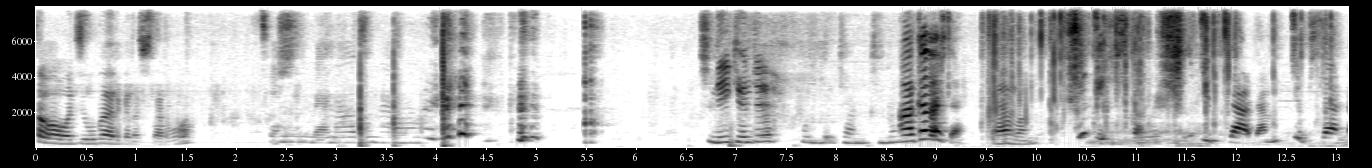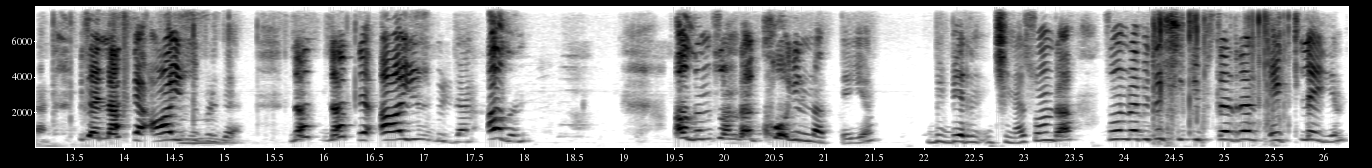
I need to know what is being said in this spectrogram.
tamam açıldı arkadaşlar bu. Şimdi ilk önce bunu da kendisinden Arkadaşlar hemen. şu cipslerden, şu cipslerden, bu cipslerden bir de latte A101'de. Lat, latte A101'den alın. Alın sonra koyun latteyi biberin içine. Sonra sonra bir de şu cipslerden ekleyin.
